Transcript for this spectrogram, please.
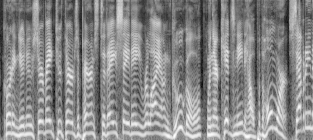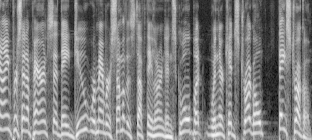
According to a new survey, two thirds of parents today say they rely on Google when their kids need help with homework. 79% of parents said they do remember some of the stuff they learned in school, but when their kids struggle, they struggle,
